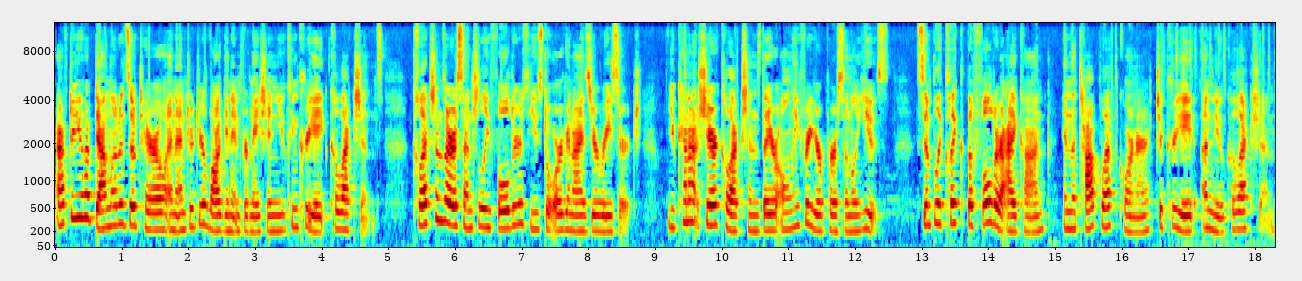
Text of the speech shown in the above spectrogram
After you have downloaded Zotero and entered your login information, you can create collections. Collections are essentially folders used to organize your research. You cannot share collections, they are only for your personal use. Simply click the folder icon in the top left corner to create a new collection.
